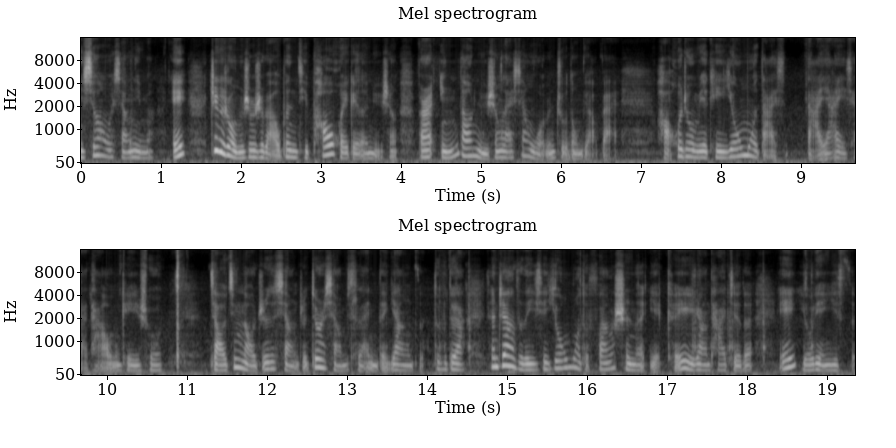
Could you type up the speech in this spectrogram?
你希望我想你吗？诶，这个时候我们是不是把问题抛回给了女生，反而引导女生来向我们主动表白？好，或者我们也可以幽默打打压一下她，我们可以说。绞尽脑汁的想着，就是想不起来你的样子，对不对啊？像这样子的一些幽默的方式呢，也可以让他觉得，诶，有点意思。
